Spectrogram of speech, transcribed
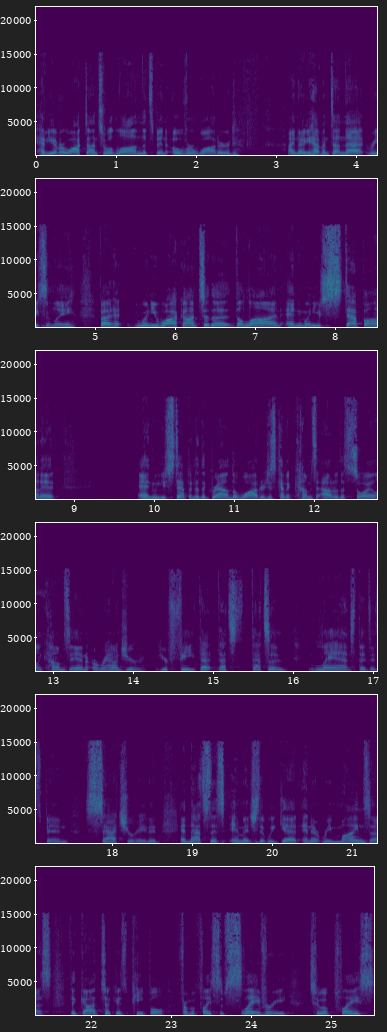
have you ever walked onto a lawn that's been overwatered? I know you haven't done that recently, but when you walk onto the, the lawn and when you step on it, and when you step into the ground, the water just kind of comes out of the soil and comes in around your, your feet. That, that's, that's a land that has been saturated. And that's this image that we get. And it reminds us that God took his people from a place of slavery to a place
